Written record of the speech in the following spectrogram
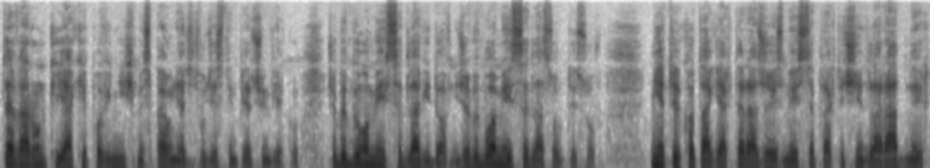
te warunki, jakie powinniśmy spełniać w XXI wieku, żeby było miejsce dla widowni, żeby było miejsce dla sołtysów. Nie tylko tak jak teraz, że jest miejsce praktycznie dla radnych,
